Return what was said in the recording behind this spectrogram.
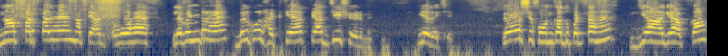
ना पर्पल है, ना प्याज, वो है लेवेंडर है, बिल्कुल हटके है, प्याजी शेड में। ये देखिए प्योर शिफोन का दुपट्टा है। ये आ गया आपका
